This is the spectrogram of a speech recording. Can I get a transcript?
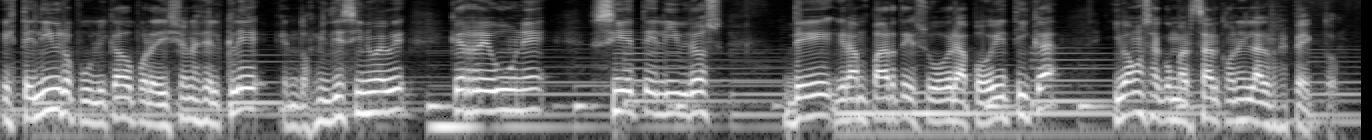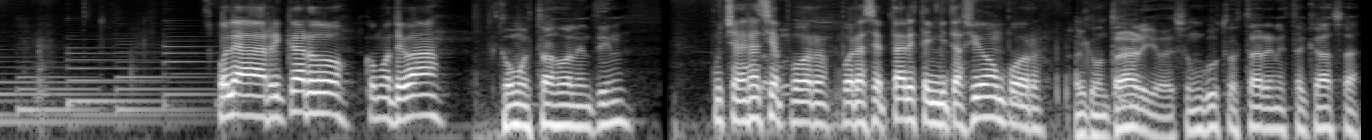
este libro publicado por Ediciones del CLE en 2019, que reúne siete libros de gran parte de su obra poética y vamos a conversar con él al respecto. Hola Ricardo, ¿cómo te va? ¿Cómo estás Valentín? Muchas gracias por, por, aceptar esta invitación. Por... Al contrario, es un gusto estar en esta casa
